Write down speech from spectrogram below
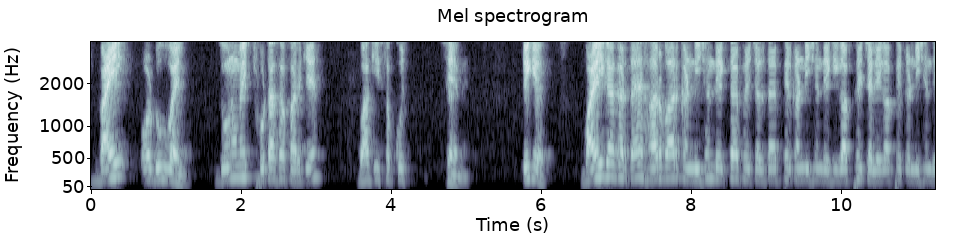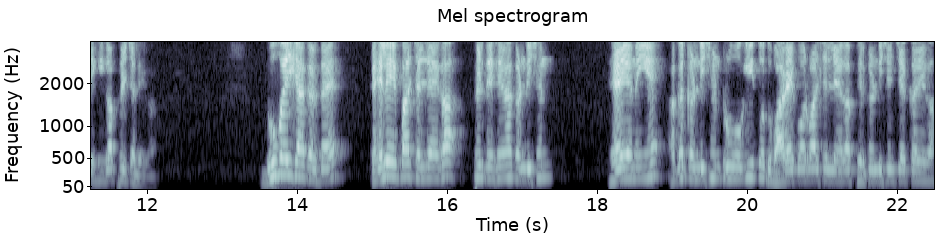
वाइल और डू वाइल दोनों में एक छोटा सा फ़र्क है, बाकी सब कुछ सेम है। ठीक है? वाइल क्या करता है? हर बार कंडीशन देखता है, फिर चलता है, फिर कंडीशन देखेगा, फिर चलेगा, फिर कंडीशन देखेगा, फिर चलेगा। डू वाइल क्या करता है? पहले एक बार चल जाएगा, फिर देखेगा कंडीशन है या नहीं है? अगर कंडीशन ट्रू होगी तो दोबारा एक और बार चल जाएगा, फिर कंडीशन चेक करेगा।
